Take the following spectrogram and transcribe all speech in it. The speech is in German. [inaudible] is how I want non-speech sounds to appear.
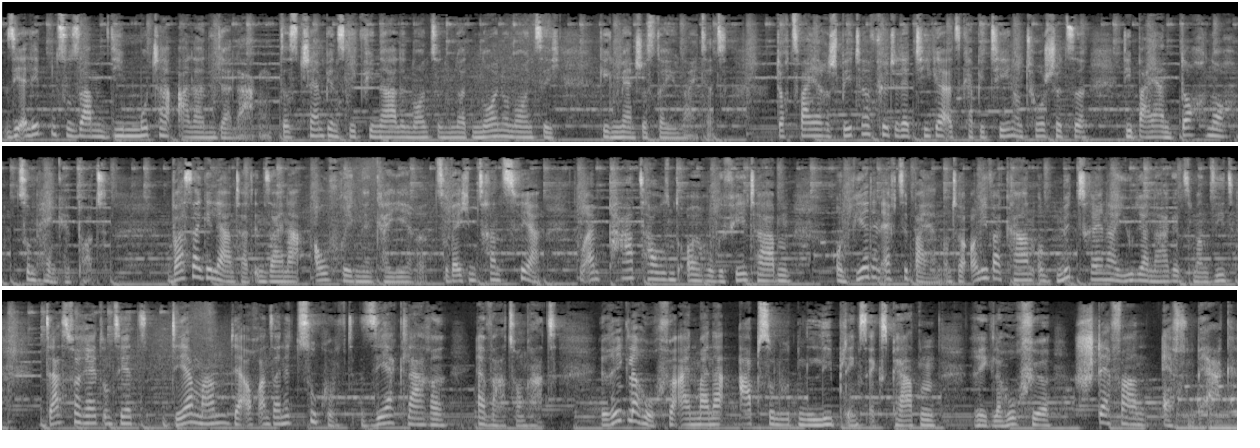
Sie erlebten zusammen die Mutter aller Niederlagen, das Champions League-Finale 1999 gegen Manchester United. Doch zwei Jahre später führte der Tiger als Kapitän und Torschütze die Bayern doch noch zum Henkelpott. Was er gelernt hat in seiner aufregenden Karriere, zu welchem Transfer nur ein paar tausend Euro gefehlt haben und wie er den FC Bayern unter Oliver Kahn und Mittrainer Julian Nagelsmann sieht, das verrät uns jetzt der Mann, der auch an seine Zukunft sehr klare Erwartungen hat. Regler hoch für einen meiner absoluten Lieblingsexperten. Regler hoch für Stefan Effenberg.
